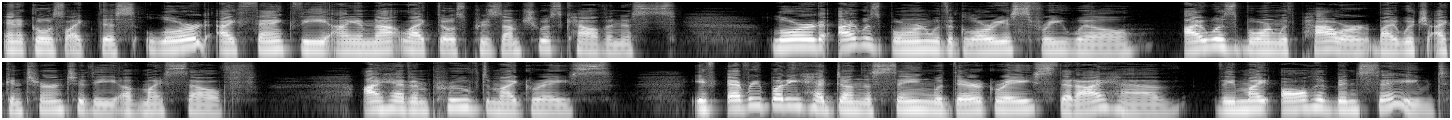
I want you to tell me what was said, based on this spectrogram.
And it goes like this Lord, I thank thee, I am not like those presumptuous Calvinists. Lord, I was born with a glorious free will. I was born with power by which I can turn to thee of myself. I have improved my grace. If everybody had done the same with their grace that I have, they might all have been saved.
